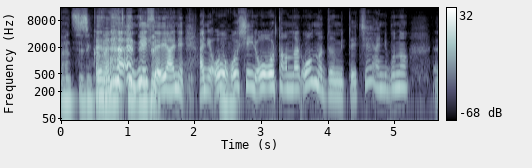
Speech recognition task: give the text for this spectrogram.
Ben sizin kadar. Neyse yani hani o o şey o ortamlar olmadığı müddetçe hani bunu e,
